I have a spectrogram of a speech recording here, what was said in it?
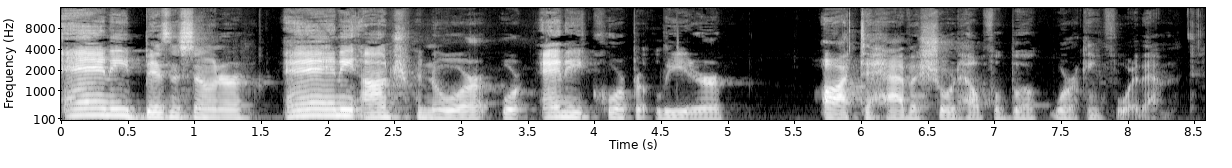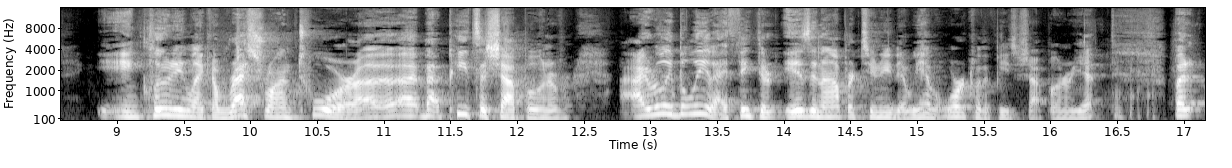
any business owner, any entrepreneur, or any corporate leader ought to have a short, helpful book working for them, including like a restaurateur, a, a pizza shop owner. I really believe, I think there is an opportunity there. We haven't worked with a pizza shop owner yet, but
